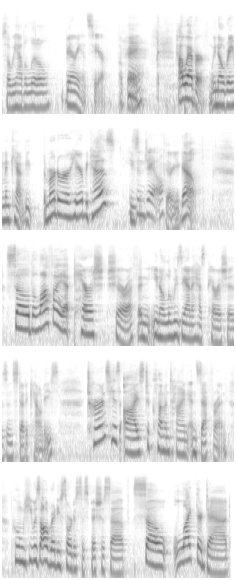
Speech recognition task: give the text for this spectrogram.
So we have a little variance here, okay? However, we know Raymond can't be the murderer here because He's in jail. there you go. So the Lafayette Parish Sheriff, and you know, Louisiana has parishes instead of counties, turns his eyes to Clementine and Zephyrin, whom he was already sort of suspicious of. So, like their dad,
